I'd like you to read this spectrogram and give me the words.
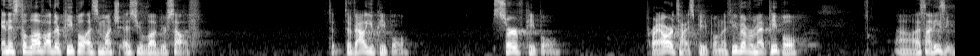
and is to love other people as much as you love yourself, to, to value people, serve people, prioritize people. And if you've ever met people, uh, that's not easy.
